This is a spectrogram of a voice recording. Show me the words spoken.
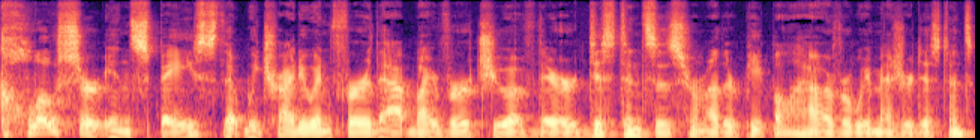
closer in space that we try to infer that by virtue of their distances from other people, however we measure distance.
